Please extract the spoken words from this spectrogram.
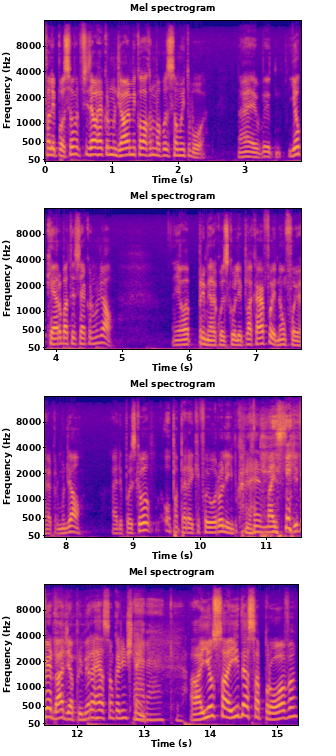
falei, pô, se eu fizer o recorde mundial, eu me coloco numa posição muito boa. Né? Eu- eu- e eu quero bater esse recorde mundial. Aí a primeira coisa que eu olhei placar foi, não foi o recorde mundial. Aí depois que eu, opa, peraí que foi o ouro olímpico, né? Mas de verdade, é a primeira reação que a gente tem. Caraca. Aí eu saí dessa prova.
